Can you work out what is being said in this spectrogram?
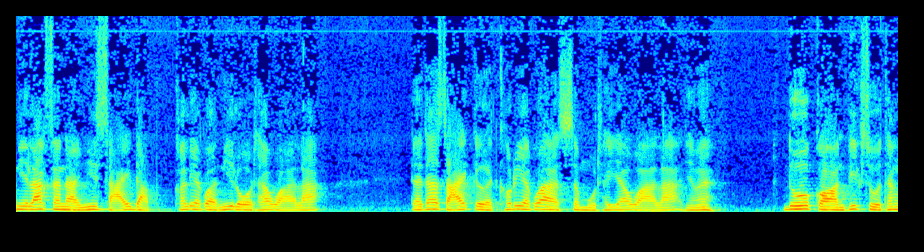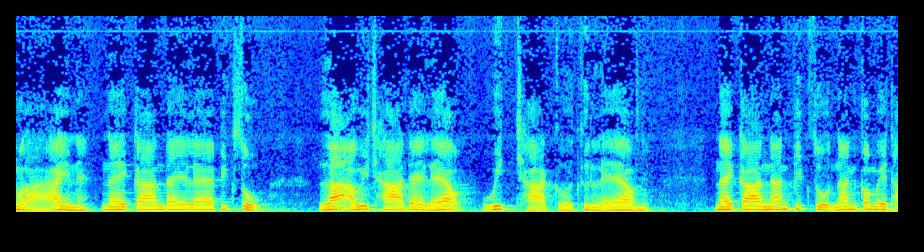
นี่ลักษณะนี้สายดับเขาเรียกว่านิโรธวาระ แต่ถ้าสายเกิดเขาเรียกว่าสมุทยาวาระใช่ไหมดูก่อนภิกษุทั้งหลายนะในการใดแลภิกษุละอวิชชาได้แล้ว วิชาเกิดขึ้นแล้วเนี่ยในการนั้นภิกษุนั้นก็ไม่ท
